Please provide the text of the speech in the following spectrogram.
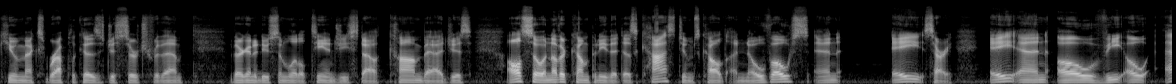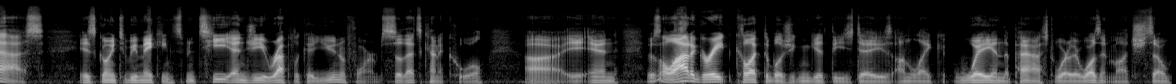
QMX replicas. Just search for them. They're going to do some little TNG style com badges. Also, another company that does costumes called Anovos and a sorry A N O V O S is going to be making some TNG replica uniforms. So that's kind of cool. Uh, and there's a lot of great collectibles you can get these days, unlike way in the past where there wasn't much. So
